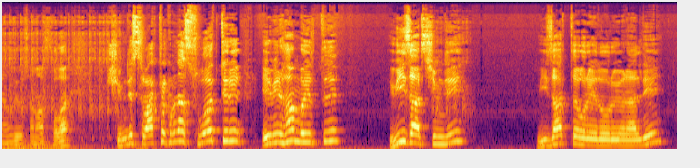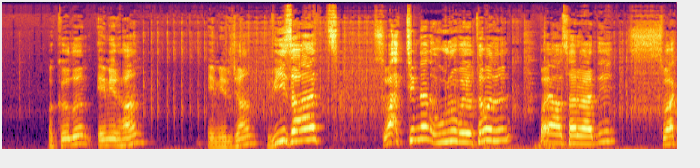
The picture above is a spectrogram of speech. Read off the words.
Yanılıyorsam affola. Şimdi Swag takımından Slugter'ı Emirhan bayılttı. Wizard şimdi. Wizard da oraya doğru yöneldi. Bakalım Emirhan. Emircan. Wizard. Swag Team'den Uğur'u bayıltamadı. Bayağı hasar verdi. Swag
